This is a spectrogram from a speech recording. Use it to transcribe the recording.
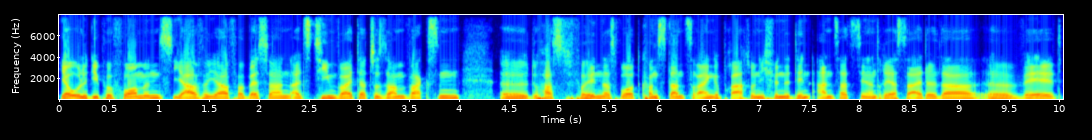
Ja, Ole, die Performance Jahr für Jahr verbessern, als Team weiter zusammenwachsen. Äh, du hast vorhin das Wort Konstanz reingebracht und ich finde den Ansatz, den Andreas Seidel da äh, wählt,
